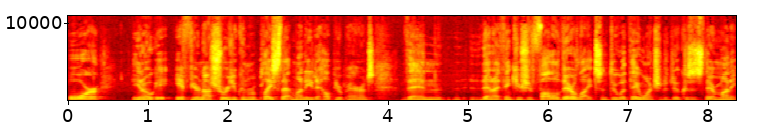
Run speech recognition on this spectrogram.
or you know, if you're not sure you can replace that money to help your parents, then then I think you should follow their lights and do what they want you to do because it's their money.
